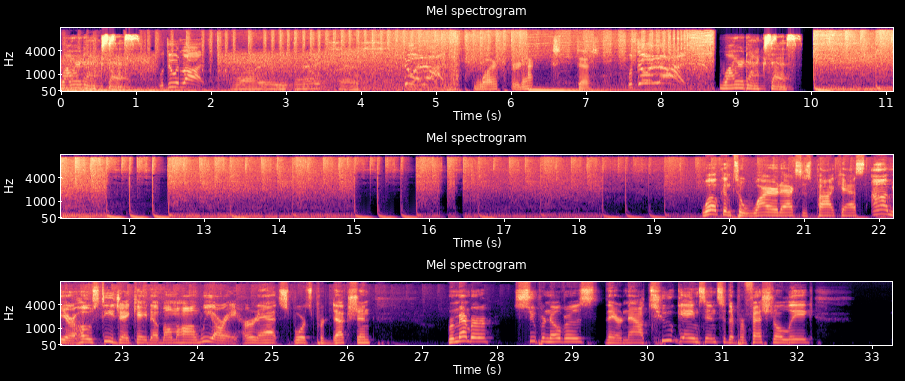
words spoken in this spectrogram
Wired access. We'll do it live. Wired access. Do it live. Wired access. We'll do it live. Wired access. Welcome to Wired Access Podcast. I'm your host, DJ K Dub Omaha, and we are a Hurrdat Sports production. Remember, Supernovas, they are now two games into the professional league.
